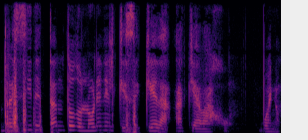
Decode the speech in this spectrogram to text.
reside tanto dolor en el que se queda aquí abajo? Bueno,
